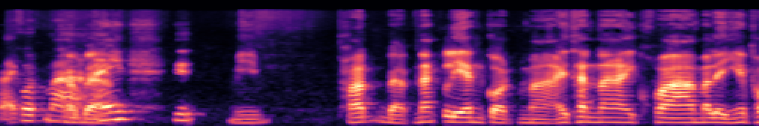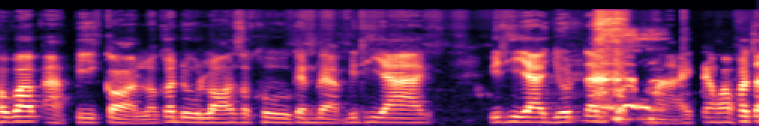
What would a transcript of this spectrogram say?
สายกฎหมายก็แบบมีพล็อดแบบนักเรียนกฎหมายทนายความอะไรอย่างเงี้ยเพราะว่าอะปีก่อนเราก็ดูรอสคูลกันแบบวิทยาวิทยายุทธด้านกฎหมายการความเข้าใจ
